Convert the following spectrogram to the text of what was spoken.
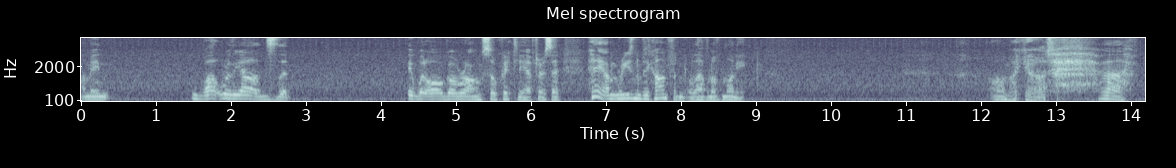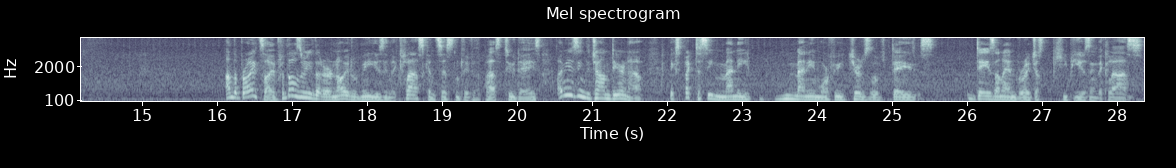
I mean, what were the odds that it would all go wrong so quickly after I said, hey, I'm reasonably confident we'll have enough money. Oh my god. Uh, on the bright side, for those of you that are annoyed with me using the Claas consistently for the past two days, I'm using the John Deere now. Expect to see many, many more features of days, days on end where I just keep using the Claas.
